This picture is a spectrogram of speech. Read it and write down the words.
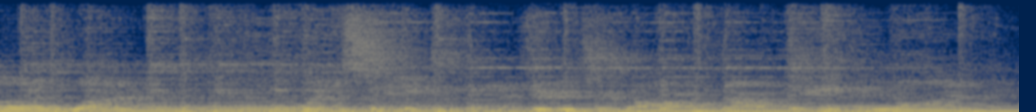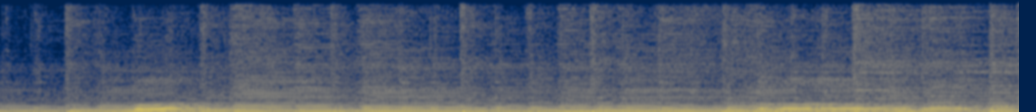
one When I sing the church call I'll take one more. Oh,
